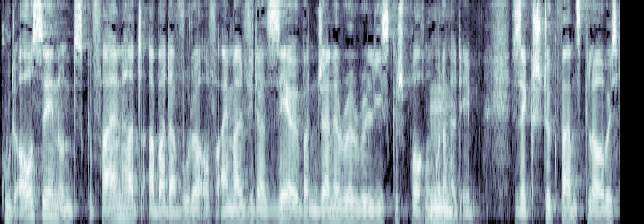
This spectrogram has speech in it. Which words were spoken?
gut aussehen und es gefallen hat. Aber da wurde auf einmal wieder sehr über den General Release gesprochen mhm. oder halt eben sechs Stück waren's, glaube ich.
